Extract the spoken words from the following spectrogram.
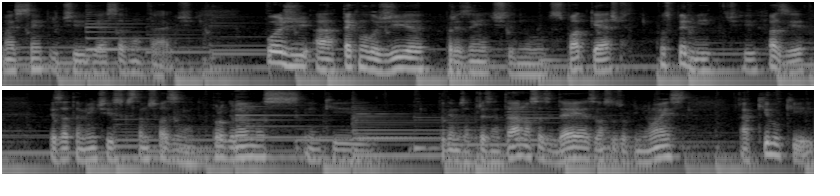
mas sempre tive essa vontade. Hoje, a tecnologia presente nos podcasts nos permite fazer exatamente isso que estamos fazendo. Programas em que podemos apresentar nossas ideias, nossas opiniões, aquilo que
